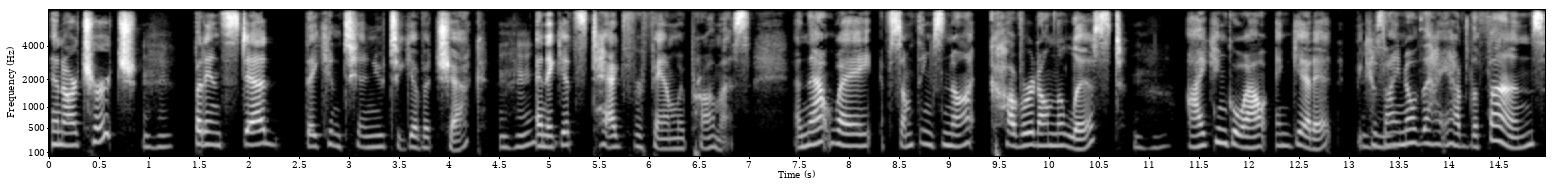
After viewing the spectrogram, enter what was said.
in our church, Mhm. but instead they continue to give a check Mm-hmm. and it gets tagged for family promise. And that way, if something's not covered on the list, Mm-hmm. I can go out and get it because Mhm. I know that I have the funds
